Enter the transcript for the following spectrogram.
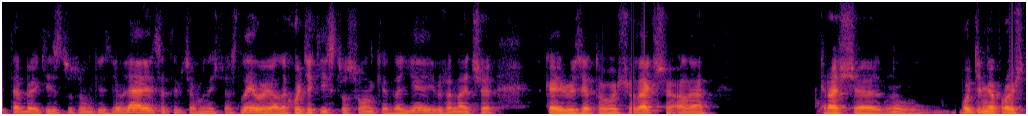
і тебе якісь стосунки з'являються, ти в цьому нещасливий, але хоч якісь стосунки дає, і вже наче така ілюзія того, що легше, але краще, ну потім я прос-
